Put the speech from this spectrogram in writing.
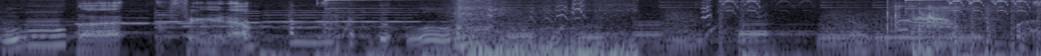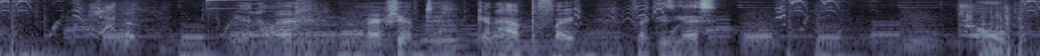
I'll figure it out. Yeah, now I, actually have to, gonna have to fight, fight these guys. Hey,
